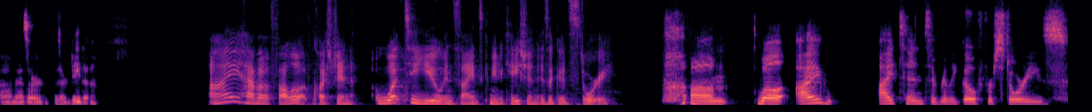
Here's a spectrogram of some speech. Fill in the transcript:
um, as our as our data. I have a follow up question. What to you in science communication is a good story? Um, well, I I tend to really go for stories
